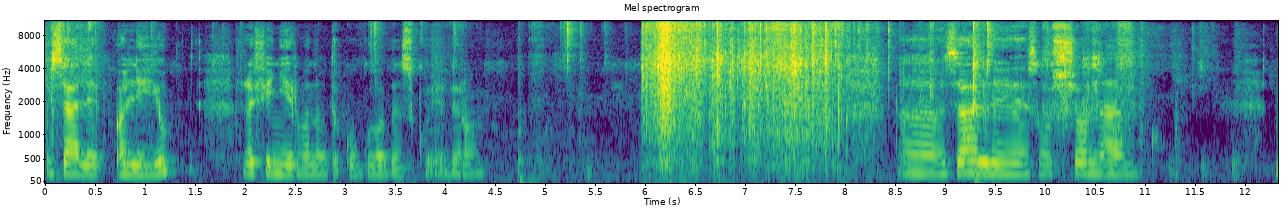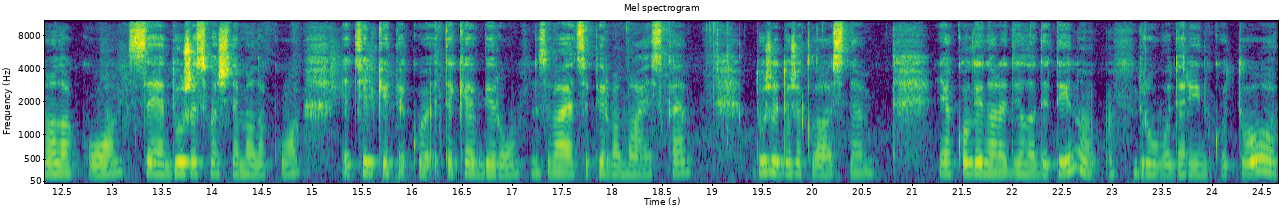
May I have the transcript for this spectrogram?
Взяли олію рафинированную, такую глобинскую я беру. Е, Взяли згущене молоко. Це дуже смачне молоко. Я тільки таке, таке беру. Називається Первомайське. Дуже-дуже класне. Я коли народила дитину, другу Дарінку, то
